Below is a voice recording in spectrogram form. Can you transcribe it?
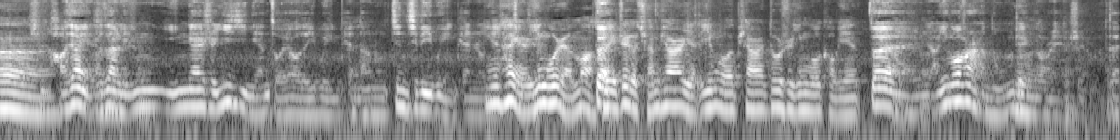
嗯，好像也是在零应该是一几年左右的一部影片当中，近期的一部影片中，因为他也是英国人嘛，对所以这个全片儿也英国片儿都是英国口音。对，然后英国范儿很浓，这个味儿也是对。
